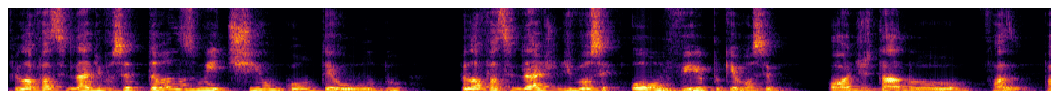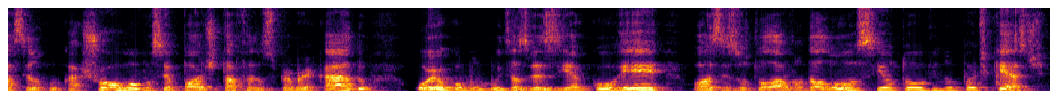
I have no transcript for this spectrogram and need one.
pela facilidade de você transmitir um conteúdo, pela facilidade de você ouvir, porque você pode estar no, passeando com o cachorro, ou você pode estar fazendo supermercado, ou eu, como muitas vezes ia correr, ou às vezes eu estou lavando a louça e eu estou ouvindo um podcast.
